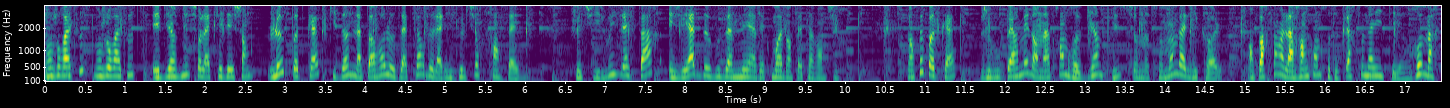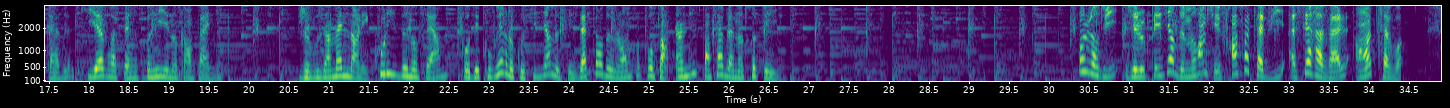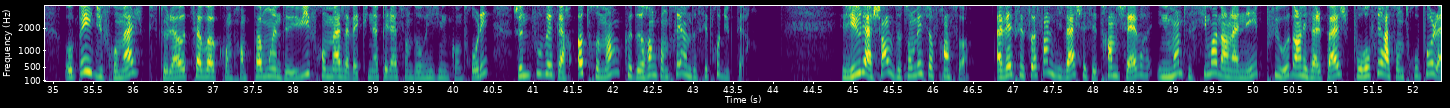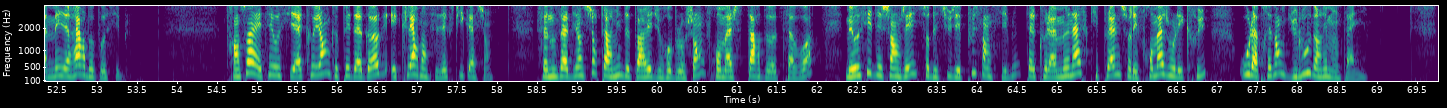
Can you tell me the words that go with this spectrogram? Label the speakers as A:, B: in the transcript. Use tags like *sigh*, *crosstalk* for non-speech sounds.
A: Bonjour à tous, bonjour à toutes et bienvenue sur La Clé des Champs, le podcast qui donne la parole aux acteurs de l'agriculture française. Je suis Louise Lespard et j'ai hâte de vous amener avec moi dans cette aventure. Dans ce podcast, je vous permets d'en apprendre bien plus sur notre monde agricole en partant à la rencontre de personnalités remarquables qui œuvrent à faire briller nos campagnes. Je vous emmène dans les coulisses de nos fermes pour découvrir le quotidien de ces acteurs de l'ombre pourtant indispensables à notre pays. Aujourd'hui, j'ai le plaisir de me rendre chez François Tabuy à Serraval, en Haute-Savoie. Au pays du fromage, puisque la Haute-Savoie comprend pas moins de 8 fromages avec une appellation d'origine contrôlée, je ne pouvais faire autrement que de rencontrer un de ses producteurs. J'ai eu la chance de tomber sur François. Avec ses 70 vaches et ses 30 chèvres, il monte 6 mois dans l'année, plus haut dans les alpages, pour offrir à son troupeau la meilleure herbe possible. François a été aussi accueillant que pédagogue et clair dans ses explications. Ça nous a bien sûr permis de parler du reblochon, fromage star de Haute-Savoie, mais aussi d'échanger sur des sujets plus sensibles, tels que la menace qui plane sur les fromages au lait cru ou la présence du loup dans les montagnes.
